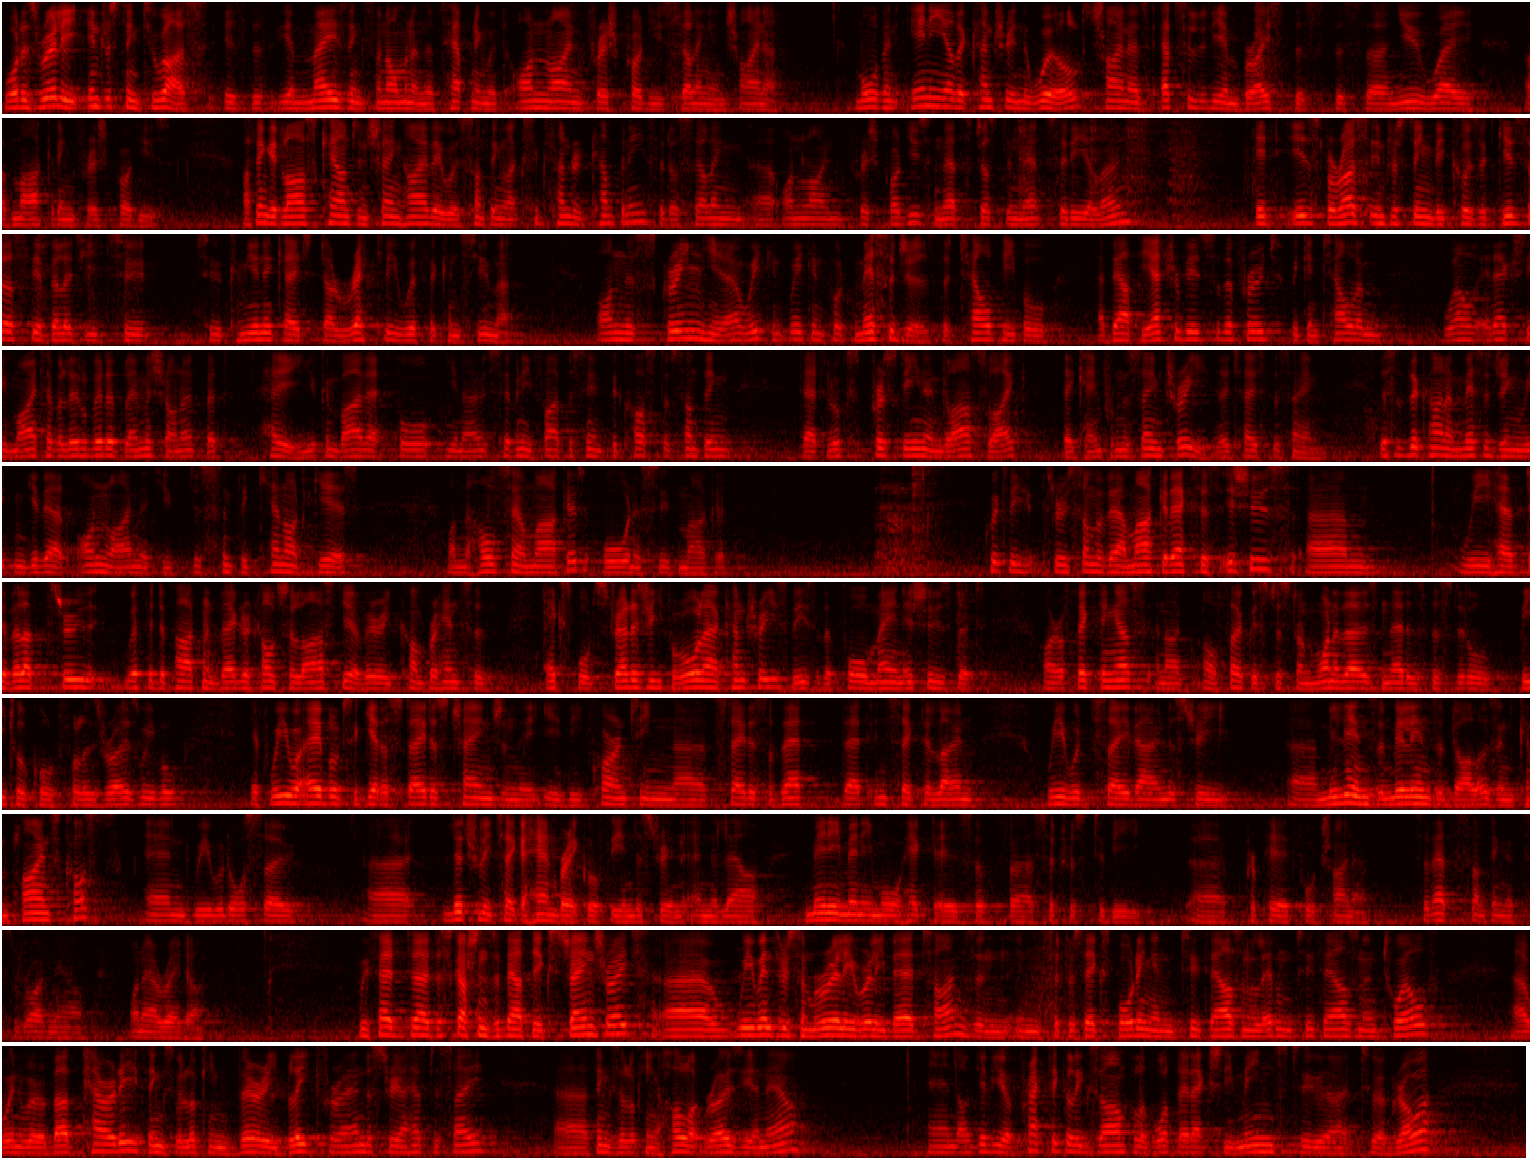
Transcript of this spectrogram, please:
What is really interesting to us is this, the amazing phenomenon that's happening with online fresh produce selling in China. More than any other country in the world, China has absolutely embraced this, this uh, new way of marketing fresh produce. I think at last count in Shanghai, there was something like 600 companies that are selling uh, online fresh produce, and that's just in that city alone. It is for us interesting because it gives us the ability to, to communicate directly with the consumer on the screen here, we can, we can put messages that tell people about the attributes of the fruit. We can tell them, well, it actually might have a little bit of blemish on it, but hey, you can buy that for, you know, 75% the cost of something that looks pristine and glass-like. They came from the same tree. They taste the same. This is the kind of messaging we can give out online that you just simply cannot get on the wholesale market or in a supermarket. Quickly through some of our market access issues. Um, we have developed through with the Department of Agriculture last year a very comprehensive export strategy for all our countries. These are the four main issues that are affecting us, and I, will focus just on one of those, and that is this little beetle called Fuller's rose weevil. If we were able to get a status change in the, the quarantine uh, status of that, that insect alone, we would save our industry uh, millions and millions of dollars in compliance costs, and we would also uh, literally take a handbrake off the industry and, and allow many, many more hectares of uh, citrus to be uh, prepared for China. So that's something that's right now on our radar. We've had uh, discussions about the exchange rate. We went through some really, really bad times in, in citrus exporting in 2011, 2012. Uh, when we were above parity, things were looking very bleak for our industry, I have to say. Uh, things are looking a whole lot rosier now. And I'll give you a practical example of what that actually means to, to a grower.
